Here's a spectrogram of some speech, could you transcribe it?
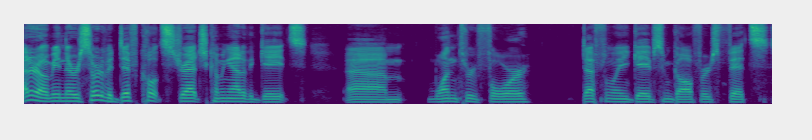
I don't know. I mean, there was sort of a difficult stretch coming out of the gates, um, one through four. Definitely gave some golfers fits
